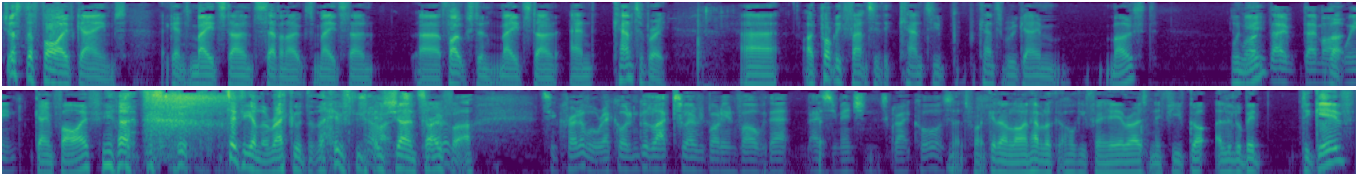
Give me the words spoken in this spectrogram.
just the five games against Maidstone, Sevenoaks, Maidstone, uh, Folkestone, Maidstone and Canterbury. Uh, I'd probably fancy the Canter- Canterbury game most, wouldn't Well, you? they they might But- win. Game five, yeah. Particularly on the record that they've, they've shown so far. It's an incredible record, and good luck to everybody involved with that. As you mentioned, it's a great cause. That's right. Get online, have a look at Hockey for Heroes, and if you've got a little bit to give,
